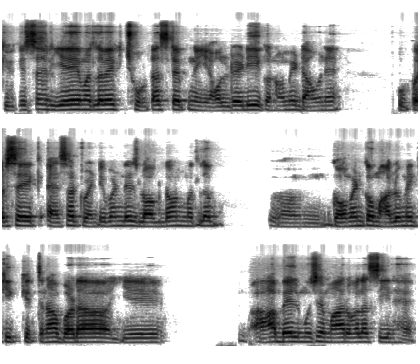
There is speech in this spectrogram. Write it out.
क्योंकि सर ये मतलब एक छोटा स्टेप नहीं है ऑलरेडी इकोनॉमी डाउन है। ऊपर से एक ऐसा ट्वेंटी वन डेज़ लॉकडाउन मतलब गवर्नमेंट को मालूम है कि कितना बड़ा ये आ बेल मुझे मार वाला सीन है।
